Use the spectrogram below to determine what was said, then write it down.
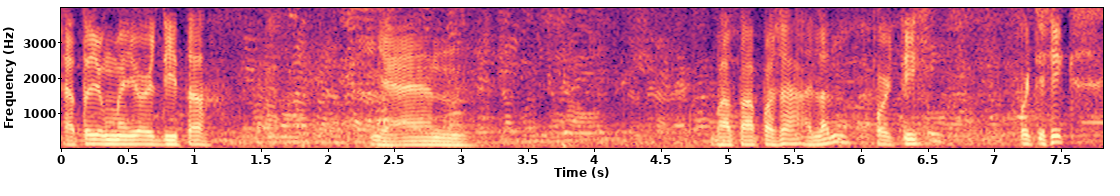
Ito yung mayor dito. Yan. Bata pa siya. Alan? 40? 46?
